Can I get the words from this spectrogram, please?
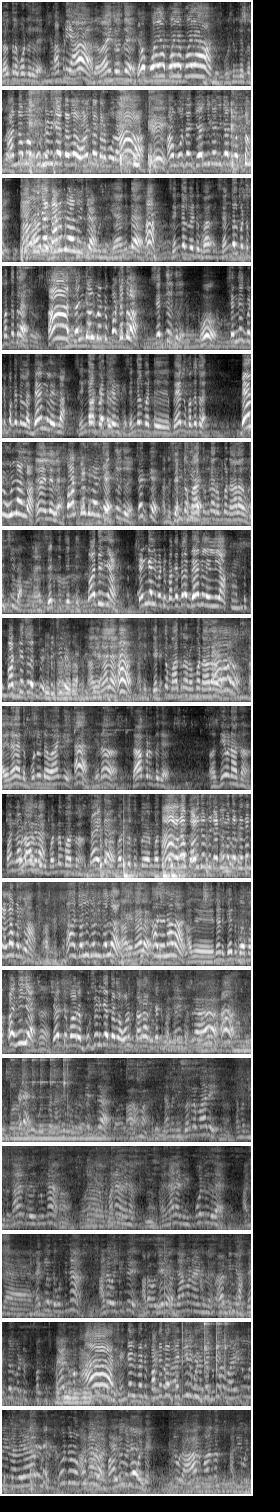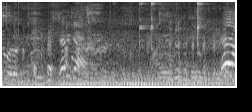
கழுத்துல போட்டிருக்குது. அப்படியா? அதை வாங்கிட்டு வந்து. ஏ போயா போயா போயா. புருஷனுக்கே தெரியல. அந்தம்மா புருஷனுக்கே தெரியல. உனக்கு தான் தர போதா. அவன் புருஷன் கெஞ்சி கெஞ்சி கேட்டு பார்த்துட்டான். அவனுக்கே தர முடியாது என்கிட்ட ஆ. செங்கல்பேட்டு செங்கல்பட்டு பக்கத்துல ஆ செங்கல்பட்டு பக்கத்துல. செக்கு இருக்குது. ஓ செங்கல்பட்டு பக்கத்துல பேங்க்ல இல்ல. செங்கல்பட்டு இருக்கு. செங்கல்பட்டு பேங்க் பக்கத்துல. பேங்க் உள்ள இல்ல. இல்ல இல்ல. பக்கத்துல இருக்கு. செக்கு இருக்குது. செக்கு. அந்த செக்கை மாத்தணும்னா ரொம்ப நாளாகும். டிச்சில ஆ, செக்கு செக்கு. பாத்தீங்க? செங்கல்பட்டு பக்கத்துல பேங்க்ல இல்லையா? பக்கத்துல டிச்சில அதனால ஆ. அந்த செக்கை மாத்தினா ரொம்ப நாளாகும். அதனால அந்த பொண்ணுகிட்ட வாங்கி ஆ. ஏதோ சாப்பிடறதுக்கு அஹ், ஜீவனாத்தம் பண்ணலாம் பாக்குறேன். பண்டம் பாத்திரம் சரிட்டு. படுக்கிறதுக்கு. அதான் படுக்கிறது கட்டணமா தெரிஞ்சா நல்லா படுக்கலாம். ஆ சொல்லு சொல்லு சொல்லு. அதனால அதனால அது என்னன்னு கேட்டு பார்ப்போம். ஆ கேட்டு பாரு. புருஷனுக்கே தெரியல. உனக்கு தராது. கேட்டு பாரு. நம்ம நீ சொல்ற மாதிரி நம்ம இந்த காலத்துல இருக்கணும்னா அஹ், பணம் வேணும். அதனால நீ போட்டிருக்கிற. அந்த நெக்லஸ் கொடுத்தீங்கன்னா அடை வச்சுட்டு அடை வச்சுட்டு. ஜாமான் ஆயிடுவேன் செங்கல்பட்டு செங்கல்பட்டு பக்கத்துல செக்கு இருக்கு செக்கு. வைடூரிய நகையா போட்டேன். இது ஒரு ஆறு மாசம் அதிகபட்சம் ஒரு வருஷம்.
